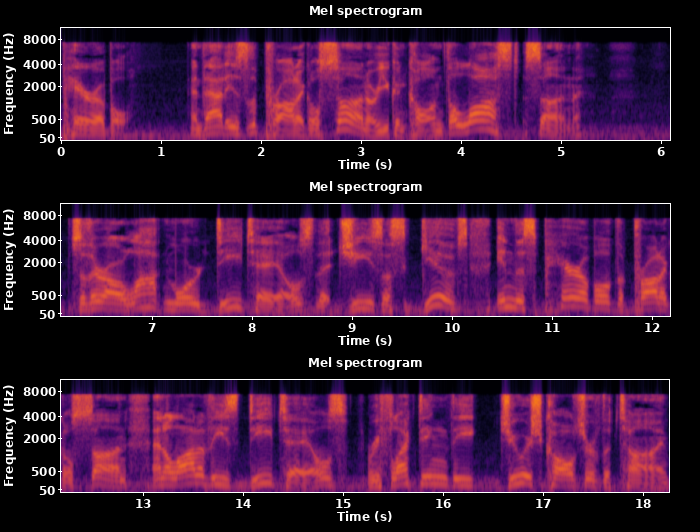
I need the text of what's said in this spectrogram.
parable and that is the prodigal son, or you can call him the lost son. So there are a lot more details that Jesus gives in this parable of the prodigal son, and a lot of these details, reflecting the Jewish culture of the time,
